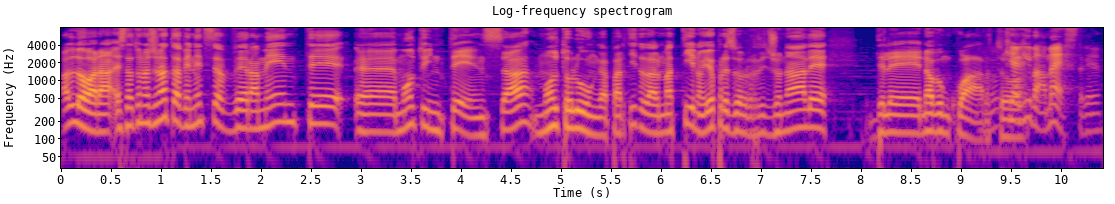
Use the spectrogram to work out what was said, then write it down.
Allora, è stata una giornata a Venezia veramente eh, molto intensa, molto lunga, partita dal mattino. Io ho preso il regionale delle 9 e un quarto. Che arriva a Mestre.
